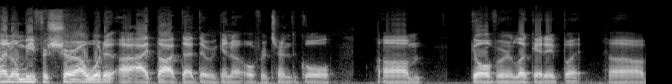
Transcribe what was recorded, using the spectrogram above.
I know me for sure. I would I I thought that they were gonna overturn the goal. Um, go over and look at it, but uh,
